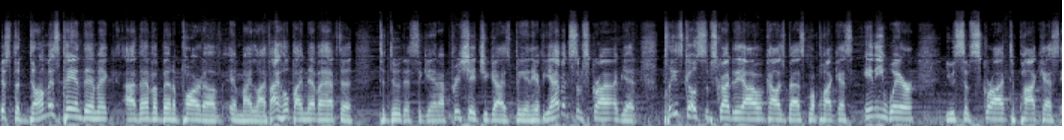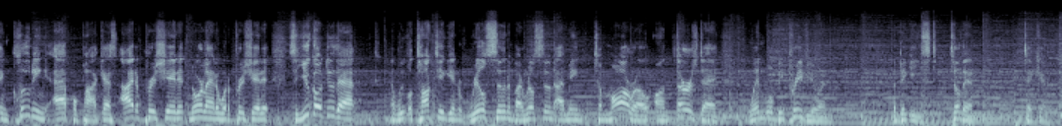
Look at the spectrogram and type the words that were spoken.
just the dumbest pandemic I've ever been a part of in my life. I hope I never have to to do this again. I appreciate you guys being here. If you haven't subscribed yet, please go subscribe to the Eye on College Basketball Podcast anywhere you subscribe to podcasts, including Apple Podcasts. I'd appreciate it. Norlander would appreciate it. So you go do that, and we will talk to you again real soon. And by real soon, I mean tomorrow on Thursday, when we'll be previewing the Big East. Till then, take care.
